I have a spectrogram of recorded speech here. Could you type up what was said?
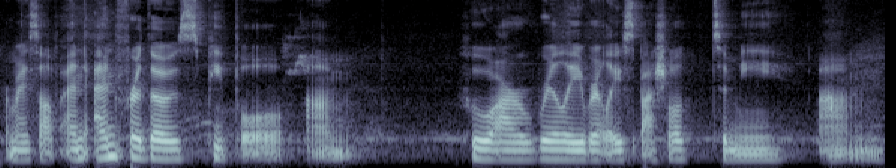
for myself and and for those people um, who are really really special to me. Um,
